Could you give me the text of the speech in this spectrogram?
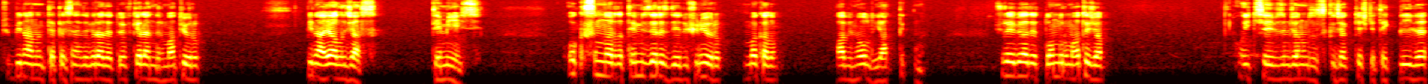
Şu binanın tepesine de bir adet öfkelendirme atıyorum. Binayı alacağız temiz. O kısımları da temizleriz diye düşünüyorum. Bakalım. Abi ne oldu? Yattık mı? Şuraya bir adet dondurma atacağım. O iki şey bizim canımızı sıkacak. Keşke tekliyle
